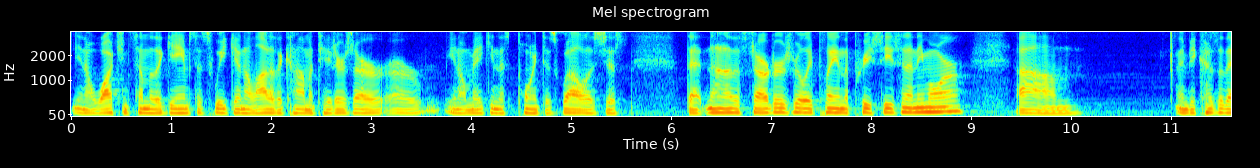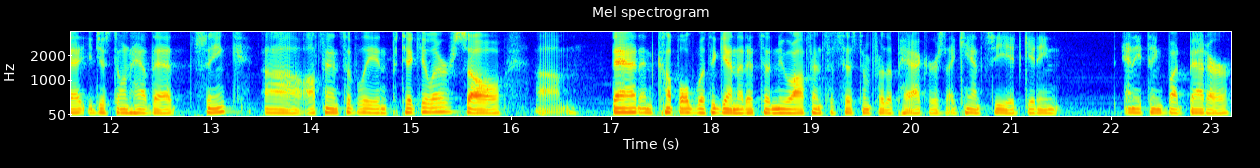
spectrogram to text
you know watching some of the games this weekend. A lot of the commentators are are you know making this point as well. Is just that none of the starters really play in the preseason anymore. Um, and because of that, you just don't have that sync uh, offensively in particular. So um, that, and coupled with again that it's a new offensive system for the Packers, I can't see it getting anything but better.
